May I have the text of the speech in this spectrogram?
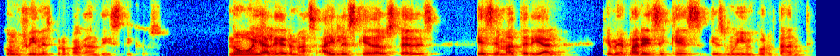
con fines propagandísticos. No voy a leer más. Ahí les queda a ustedes ese material que me parece que es, que es muy importante.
